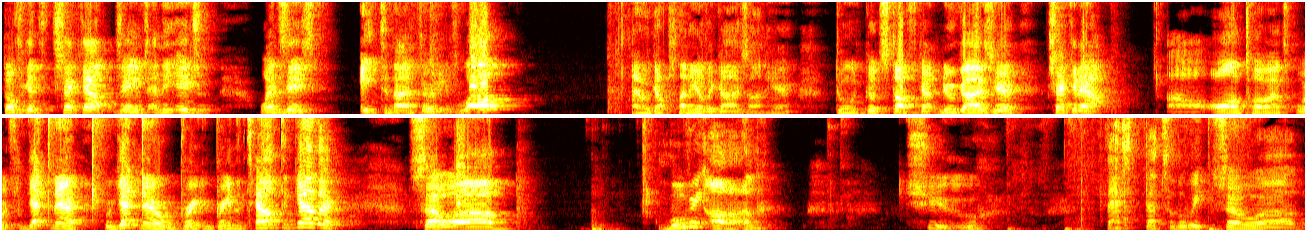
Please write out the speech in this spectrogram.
Don't forget to check out James and the Agent Wednesdays 8 to 9.30 as well. And we've got plenty of other guys on here doing good stuff. We've got new guys here. Check it out. Uh, all on 12 ounce sports. We're getting there. We're getting there. We're bringing bring the talent together. So, um, moving on to best bets of the week. So uh,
